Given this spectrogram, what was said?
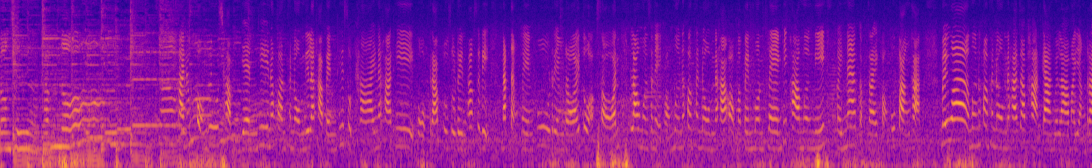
ลองเชื่อคำน้อง งดูฉ่ำเย็นที่นครพนมนี่แหละค่ะ เป็นที่สุดท้ายนะคะ ที่โอบรับครูสุรินทร์ภาคสิรินักแต่งเพลงผู้เรียงร้อยตัวอักษรเล่ามนต์เสน่ห์ของเมืองนครพนมนะคะ ออกมาเป็นมนต์เพลงที่พาเมืองนี้ไปแนบกับใจของผู้ฟังค่ะ ไม่ว่าเมืองนครพนมนะคะ จะผ่านการเวลามาอย่างไร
